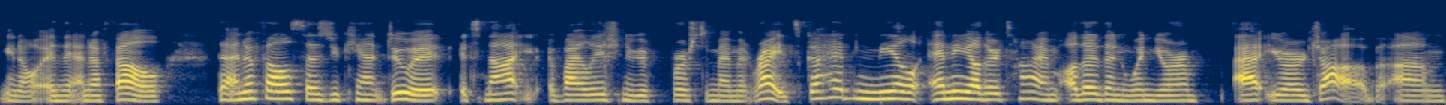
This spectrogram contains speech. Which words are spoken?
you know, in the NFL. The NFL says you can't do it. It's not a violation of your First Amendment rights. Go ahead and kneel any other time other than when you're at your job. Um,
